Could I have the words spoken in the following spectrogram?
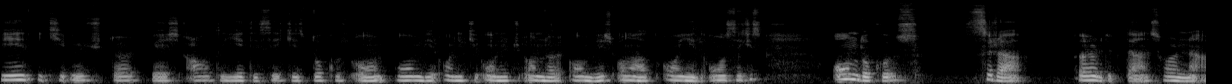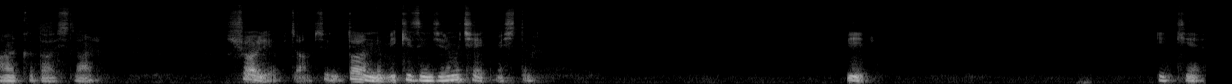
1, 2, 3, 4, 5, 6, 7, 8, 9, 10, 11, 12, 13, 14, 15, 16, 17, 18, 19 sıra ördükten sonra arkadaşlar şöyle yapacağım. Şimdi döndüm. iki zincirimi çekmiştim. 1 2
